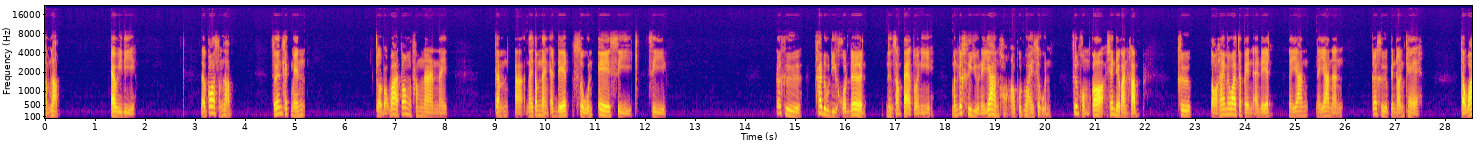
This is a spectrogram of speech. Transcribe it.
สำหรับ LED แล้วก็สำหรับ7 segment โจทย์บอกว่าต้องทำงานในตำในตำแหน่ง address 0 A 4 C ก็คือถ้าดู decoder 138 ตัวนี้ มันก็คืออยู่ในย่านของ output Y 0ซึ่งผมก็เช่นเดียวกันครับ คือต่อให้ไม่ว่าจะเป็น address ในย่านในย่านนั้น ก็คือเป็น don't care แต่ว่า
